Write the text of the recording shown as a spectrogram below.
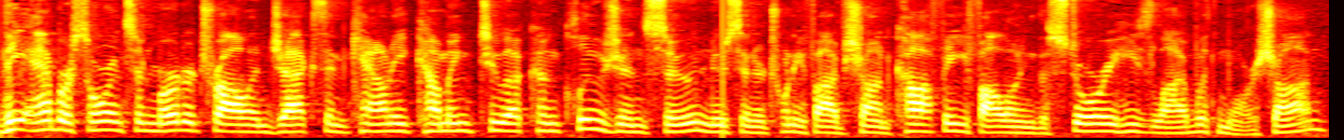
The Amber Sorensen murder trial in Jackson County coming to a conclusion soon. News Center 25 Sean Coffey following the story. He's live with more. Sean?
